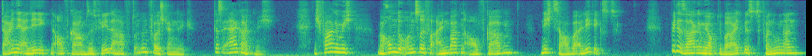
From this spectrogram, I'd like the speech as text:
deine erledigten Aufgaben sind fehlerhaft und unvollständig. Das ärgert mich. Ich frage mich, warum du unsere vereinbarten Aufgaben nicht sauber erledigst. Bitte sage mir, ob du bereit bist, von nun an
